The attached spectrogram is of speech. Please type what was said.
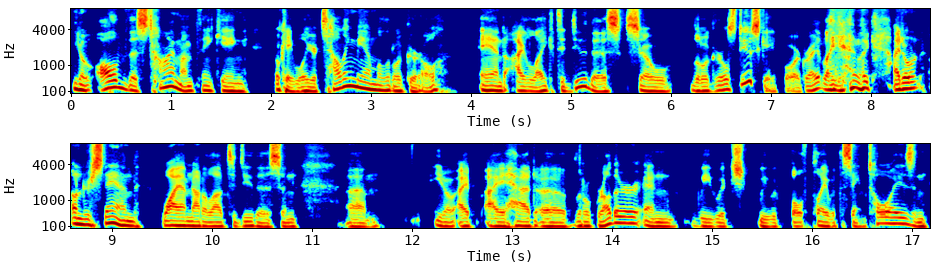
you know, all of this time I'm thinking, okay, well, you're telling me I'm a little girl and I like to do this. So little girls do skateboard, right? Like, like I don't understand why I'm not allowed to do this. And, um, you know, I, I had a little brother and we would, we would both play with the same toys and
